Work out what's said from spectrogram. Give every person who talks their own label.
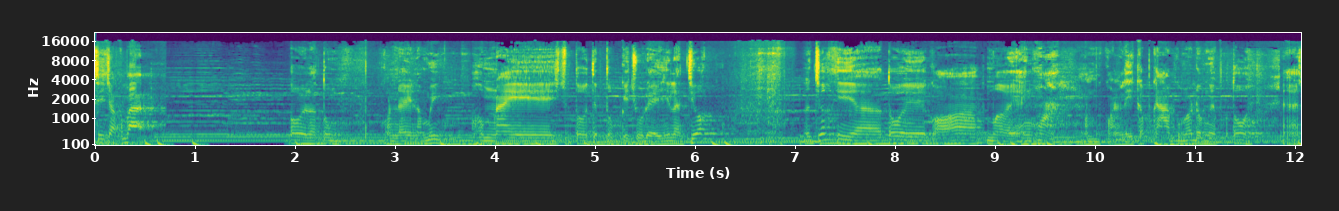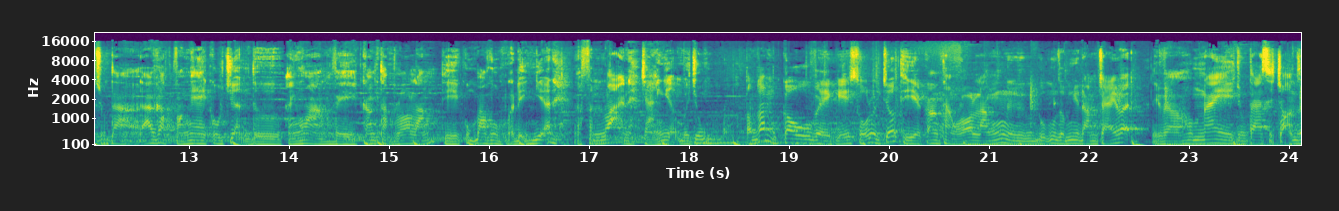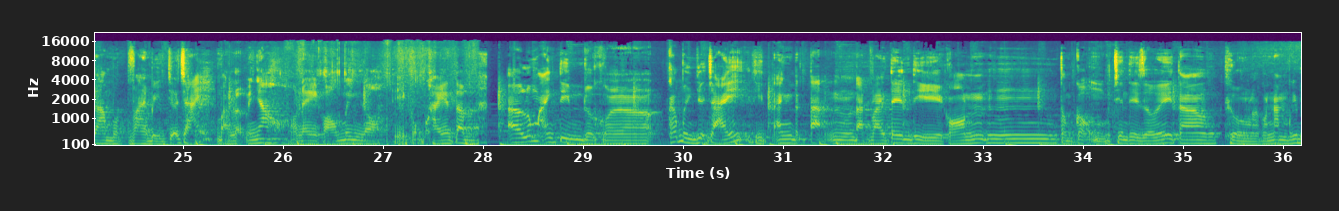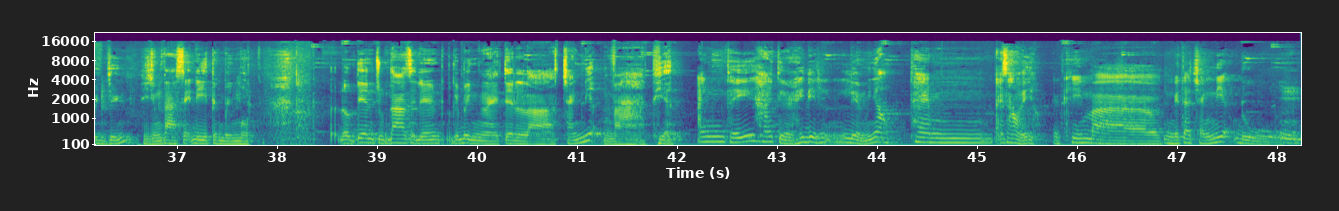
Speaker 1: Xin chào các bạn. Tôi là Tùng, còn đây là Minh. Hôm nay chúng tôi tiếp tục cái chủ đề như lần trước. Lần trước thì à, tôi có mời anh Hoàng là một quản lý cấp cao cũng là đồng nghiệp của tôi. À, chúng ta đã gặp và nghe câu chuyện từ anh Hoàng về căng thẳng lo lắng Thì cũng bao gồm cả định nghĩa này, và phân loại này, trải nghiệm với chúng. Tóm tắt một câu về cái số lần trước thì căng thẳng lo lắng thì cũng giống như đám cháy vậy. Thì vào hôm nay chúng ta sẽ chọn ra một vài bình chữa cháy bàn luận với nhau. Hôm nay có mình rồi thì cũng khá yên tâm. À, lúc mà anh tìm được à, các bình chữa cháy thì anh đặt đặt vài tên thì có tổng cộng trên thế giới ta thường là có 5 cái bình chính. Thì chúng ta sẽ đi từng bình một đầu tiên chúng ta sẽ đến cái bình này tên là chánh niệm và thiền. Anh thấy hai từ này hay đi liền với nhau? Thêm tại sao thế nhỉ?
Speaker 2: Khi mà người ta tránh niệm đủ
